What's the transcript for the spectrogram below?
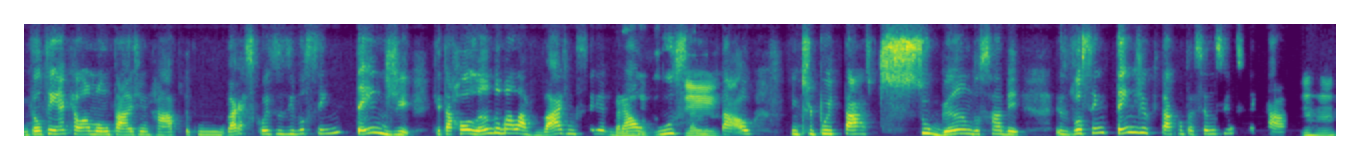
Então tem aquela montagem rápida com várias coisas e você entende que tá rolando uma lavagem cerebral uhum, russa sim. e tal, e tipo, e tá sugando, sabe? Você entende o que tá acontecendo sem explicar. Uhum.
